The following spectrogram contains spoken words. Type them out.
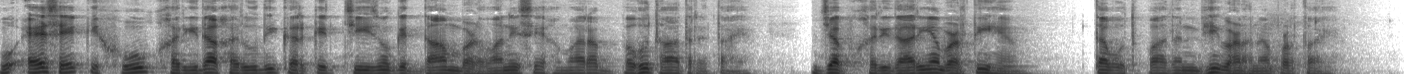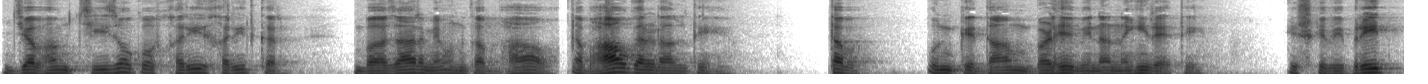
वो ऐसे कि खूब खरीदा खरीदी करके चीज़ों के दाम बढ़वाने से हमारा बहुत हाथ रहता है। जब खरीदारियाँ बढ़ती हैं, तब उत्पादन भी बढ़ाना पड़ता है। जब हम चीज़ों को खरीद खरीद कर बाज़ार में उनका भाव, अभाव कर डालते हैं, तब उनके दाम बढ़े बिना नहीं रहते। इसके विपरीत,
